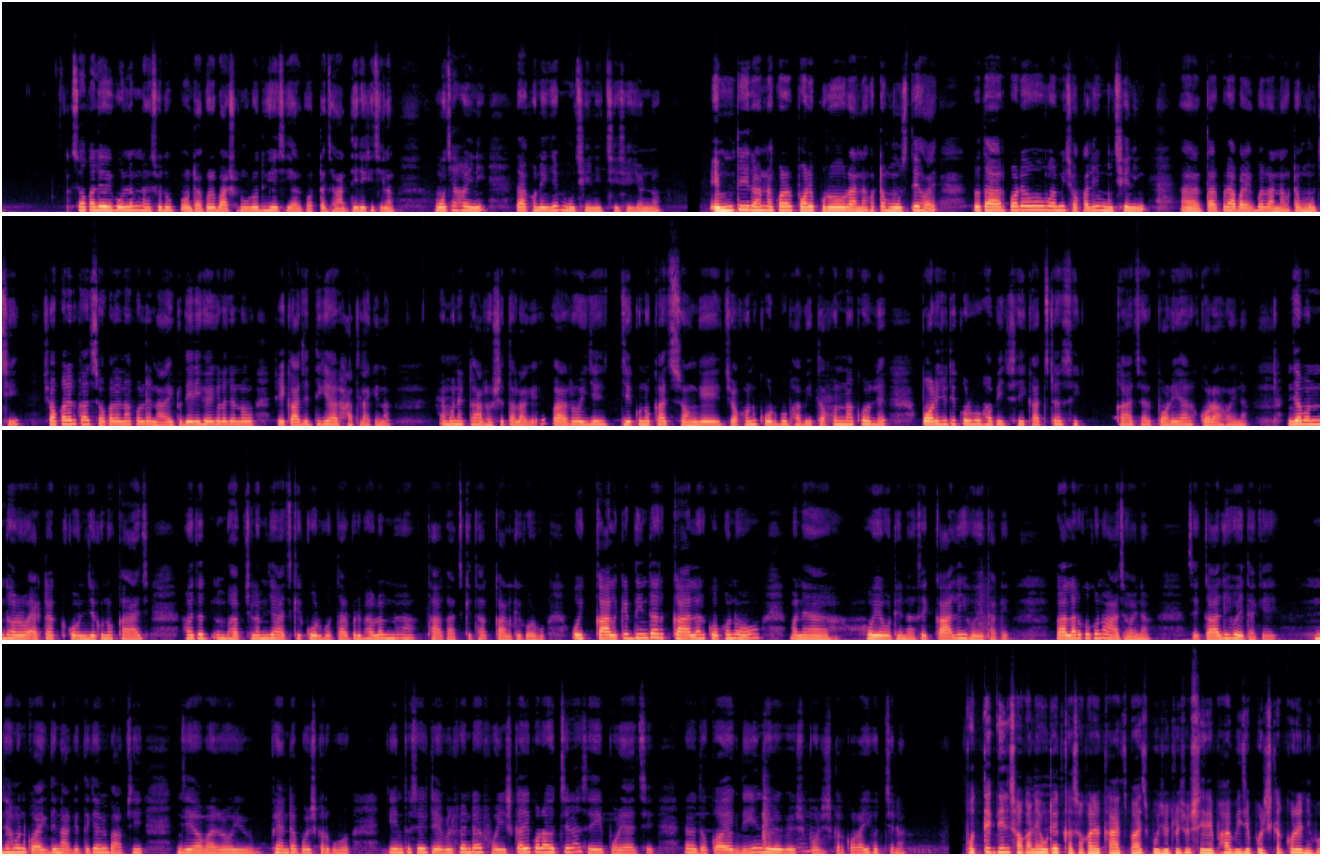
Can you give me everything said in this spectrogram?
সকালে ওই বললাম না, শুধু ঠাকুরের বাসনগুলো ধুয়েছি আর ঘরটা ঝাঁট দিয়ে রেখেছিলাম। মোছা হয়নি, তো এখন এই যে মুছে নিচ্ছি সেই জন্য। এমনিতেই রান্না করার পরে পুরো রান্নাঘরটা মুছতে হয়, তো তারপরেও আমি সকালেই মুছে নিই। আর তারপরে আবার একবার রান্নাঘরটা মুছি। সকালের কাজ সকালে না করলে না, একটু দেরি হয়ে গেলে যেন সেই কাজের দিকে আর হাত লাগে না। এমন একটা আলস্যতা লাগে। আর ওই যে যে কোনো কাজ সঙ্গে যখন করব ভাবি, তখন না করলে পরে যদি করব ভাবি, সেই কাজটা, সেই কাজ আর পরে আর করা হয় না। যেমন ধরো, একটা কোন যে কোনো কাজ হয়তো ভাবছিলাম যে আজকে করব, তারপরে ভাবলাম, না, থাক, আজকে থাক, কালকে করব। ওই কালকের দিনটা আর কাল আর কখনো মানে হয়ে ওঠে না। সেই কালই হয়ে থাকে। কাল আর কখনো আজ হয় না। সেই কালই হয়ে থাকে। যেমন কয়েকদিন আগের থেকে আমি ভাবছি যে আমার ওই ফ্যানটা পরিষ্কার করব। কিন্তু সেই টেবিল ফ্যানটা পরিষ্কারই করা হচ্ছে না, সেই পড়ে আছে। তো কয়েকদিন ধরে বেশ পরিষ্কার করাই হচ্ছে না। প্রত্যেক দিন সকালে উঠে সকালের কাজ বাজ, পুজো টুজো সেরে ভাবি যে পরিষ্কার করে নেব,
